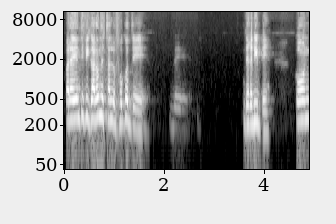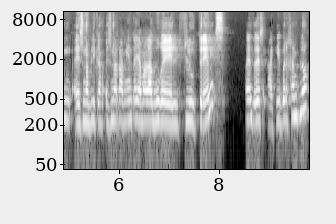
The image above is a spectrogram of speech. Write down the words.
para identificar dónde están los focos de, gripe con, es, una es una herramienta llamada Google Flu Trends. Entonces, aquí, por ejemplo,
